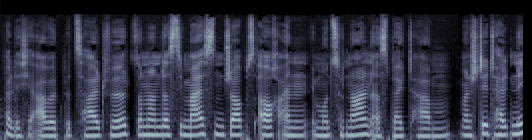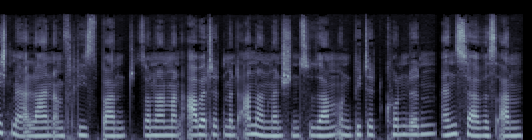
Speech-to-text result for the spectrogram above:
körperliche Arbeit bezahlt wird, sondern dass die meisten Jobs auch einen emotionalen Aspekt haben. Man steht halt nicht mehr allein am Fließband, sondern man arbeitet mit anderen Menschen zusammen und bietet Kundinnen einen Service an.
